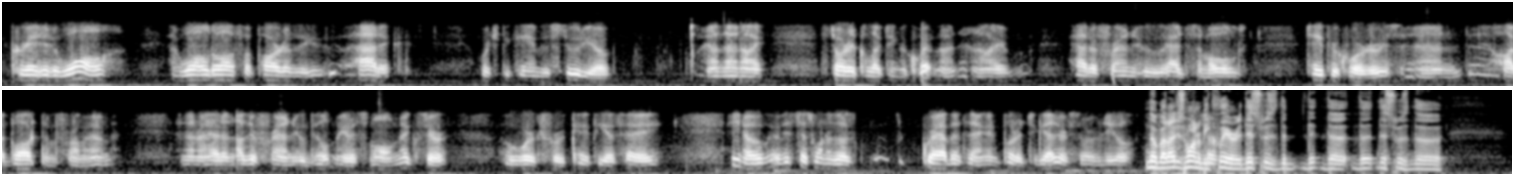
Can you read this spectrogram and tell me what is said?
created a wall and walled off a part of the attic, which became the studio, and then I started collecting equipment, and I had a friend who had some old tape recorders, and I bought them from him. And then I had another friend who built me a small mixer who worked for KPFA. You know, it was just one of those grab a thing and put it together sort of deal. No, but I just want to be So- clear. This was the the, the, the this was the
